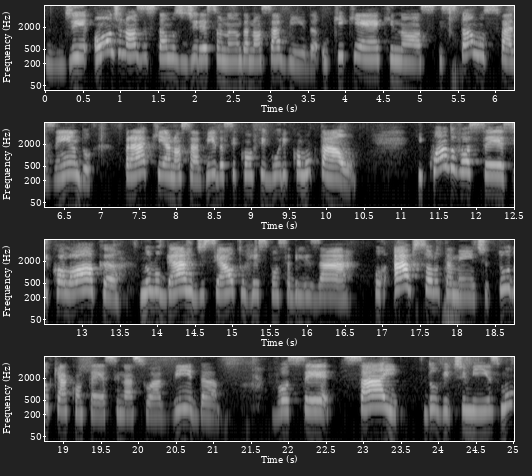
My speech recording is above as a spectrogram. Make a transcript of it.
de onde nós estamos direcionando a nossa vida, o que, que é que nós estamos fazendo para que a nossa vida se configure como tal. E quando você se coloca no lugar de se autorresponsabilizar por absolutamente tudo que acontece na sua vida, você sai do vitimismo,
